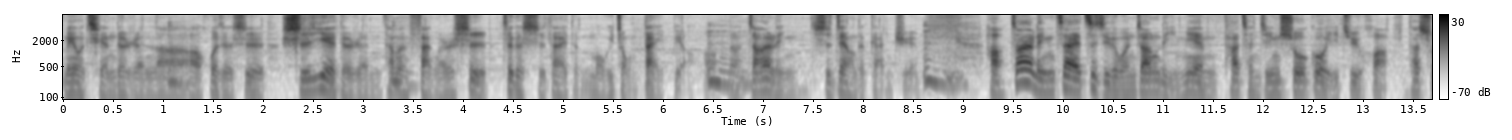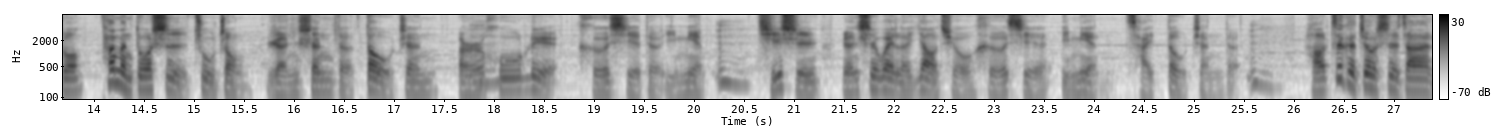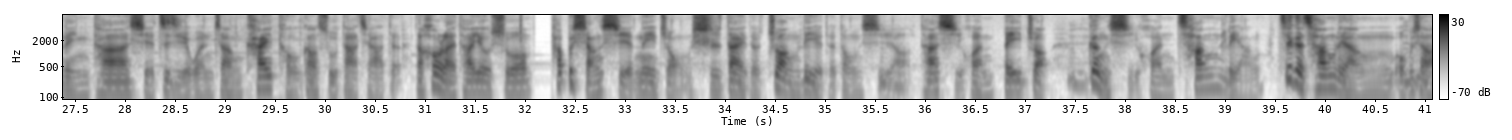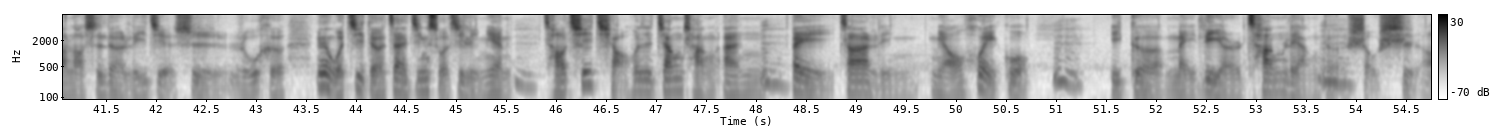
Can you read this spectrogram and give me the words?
没有钱的人啦，啊，或者是失业的人，他们反而是这个时代的某一种代表啊。那张爱玲是这样的感觉，嗯，好，张爱玲在自己的文章里面，她曾经说过一句话，她说。他们多是注重人生的斗争，而忽略和谐的一面。嗯，其实人是为了要求和谐一面才斗争的。嗯。好，这个就是张爱玲她写自己的文章开头告诉大家的。那后来她又说，她不想写那种时代的壮烈的东西啊，她喜欢悲壮，更喜欢苍凉。这个苍凉，我不晓得老师的理解是如何，因为我记得在《金锁记》里面，曹七巧或是江长安被张爱玲描绘过。嗯。一个美丽而苍凉的手势啊。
